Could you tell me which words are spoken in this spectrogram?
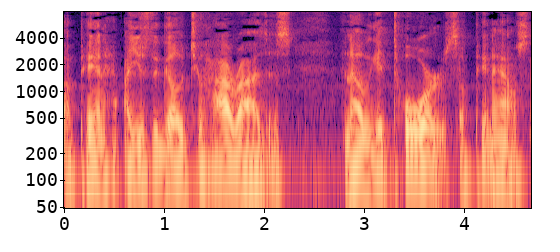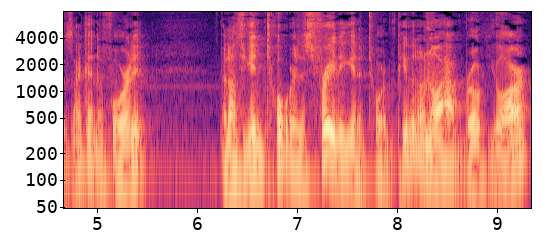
a pen, I used to go to high rises and I would get tours of penthouses. I couldn't afford it. But I was getting tours. It's free to get a tour. People don't know how broke you are.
